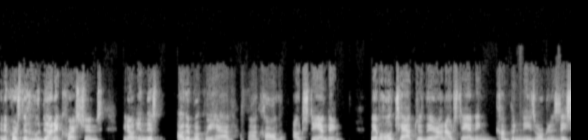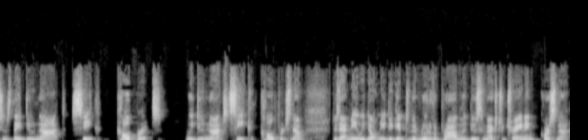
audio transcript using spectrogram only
And of course, the who done it questions, you know, in this other book we have uh, called Outstanding, we have a whole chapter there on outstanding companies, organizations. They do not seek culprits. We do not seek culprits. Now, does that mean we don't need to get to the root of a problem and do some extra training? Of course not.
